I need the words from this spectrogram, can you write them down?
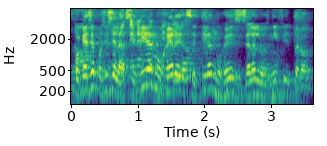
No, porque ese por sí se, la, no se tiran permitido. mujeres, se tiran mujeres y salen los nifis, pero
